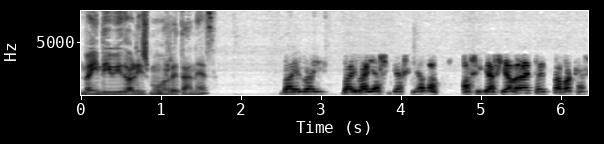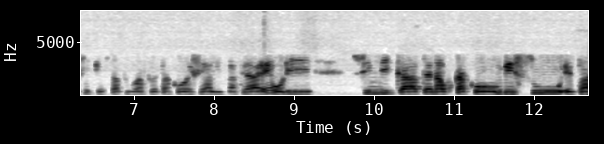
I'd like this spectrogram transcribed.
ba, individualismo horretan, ez? Bai, bai, bai, bai, asigajia da. Asigajia da eta ez da bakarrik estatu batzuetako egealitatea, eh? hori sindikaten aurkako mezu eta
